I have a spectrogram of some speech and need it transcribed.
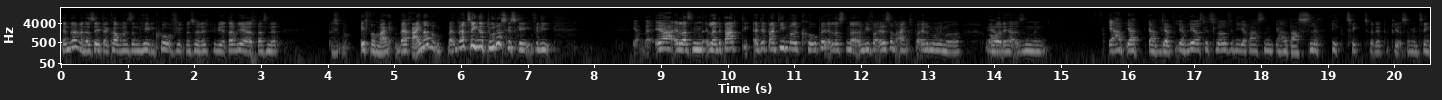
dem der man har set, der kommer med sådan en hel kur fyldt med toiletpapir, der bliver jeg også bare sådan lidt, et for mange, hvad regner du, hvad, hvad tænker du, der skal ske? Fordi, ja, ja eller, sådan, eller er, det bare, er det bare din måde at cope, eller sådan, og vi får alle sammen angst på alle mulige måder Ja. over det her. Sådan, jeg, jeg, jeg, jeg, jeg bliver også lidt slået, fordi jeg bare sådan, jeg havde bare slet ikke tænkt toiletpapir som en ting,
